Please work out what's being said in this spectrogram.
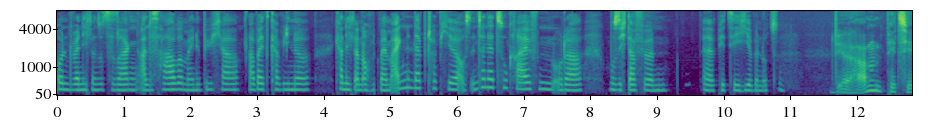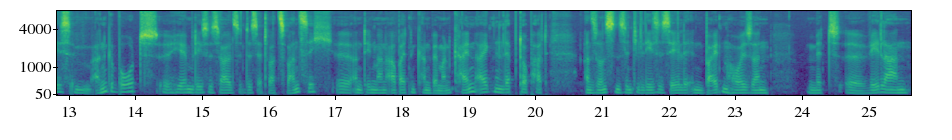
Und wenn ich dann sozusagen alles habe, meine Bücher, Arbeitskabine, kann ich dann auch mit meinem eigenen Laptop hier aufs Internet zugreifen oder muss ich dafür einen äh, PC hier benutzen? Wir haben PCs im Angebot. Äh, hier im Lesesaal sind es etwa 20, äh, an denen man arbeiten kann, wenn man keinen eigenen Laptop hat. Ansonsten sind die Lesesäle in beiden Häusern mit äh, WLAN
